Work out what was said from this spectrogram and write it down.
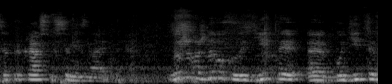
це прекрасно самі знаєте. Дуже важливо, коли діти, е, бо діти,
